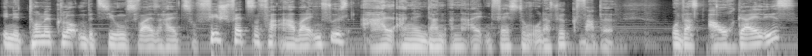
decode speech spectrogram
in eine Tonne kloppen, beziehungsweise halt zu Fischfetzen verarbeiten, fürs Aalangeln dann an der alten Festung oder für Quappe. Und was auch geil ist,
